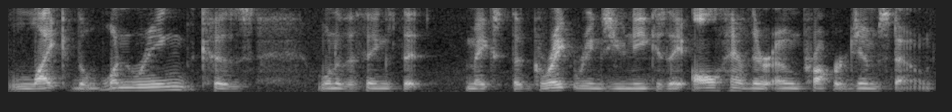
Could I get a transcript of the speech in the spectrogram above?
like the one ring because one of the things that makes the great rings unique is they all have their own proper gemstone.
